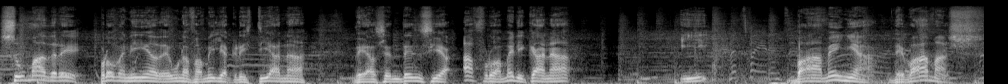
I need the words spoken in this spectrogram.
Su madre provenía de una familia cristiana de ascendencia afroamericana y bahameña de Bahamas.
